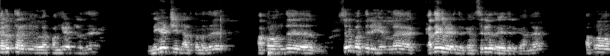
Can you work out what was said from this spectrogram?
கருத்தரங்குகளில் பங்கேற்றது நிகழ்ச்சி நடத்துனது. அப்புறம் வந்து சிறு கதைகள் எழுதியிருக்காங்க சிறுகதை எழுதியிருக்காங்க. அப்புறம்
